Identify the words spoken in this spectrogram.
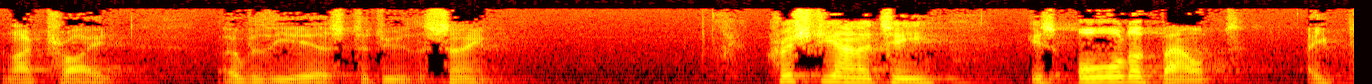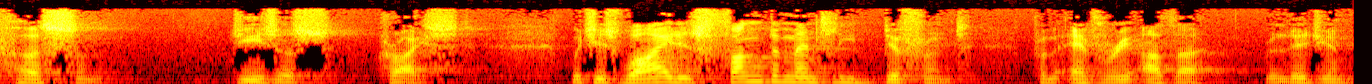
And I've tried over the years to do the same. Christianity is all about a person, Jesus Christ, which is why it is fundamentally different from every other religion.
